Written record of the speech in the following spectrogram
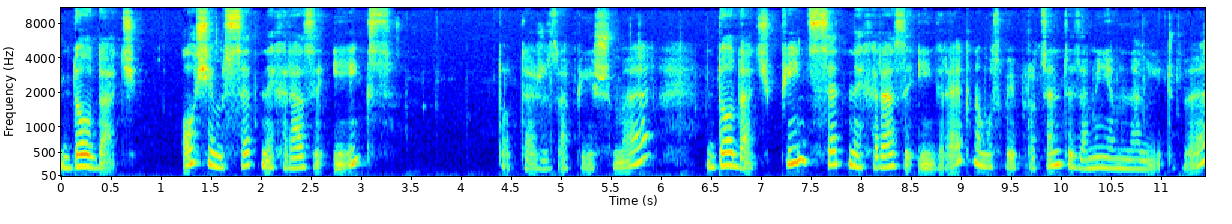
dodać 8 setnych razy x, to też zapiszmy, dodać 5 setnych razy y, no bo sobie procenty zamieniam na liczby,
